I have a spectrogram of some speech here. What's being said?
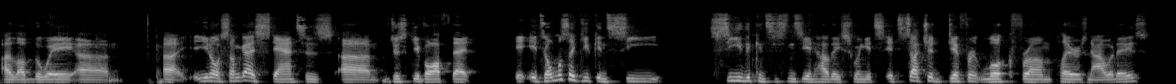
I love the way um, uh, you know some guys' stances um, just give off that. It, it's almost like you can see see the consistency in how they swing. It's it's such a different look from players nowadays.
